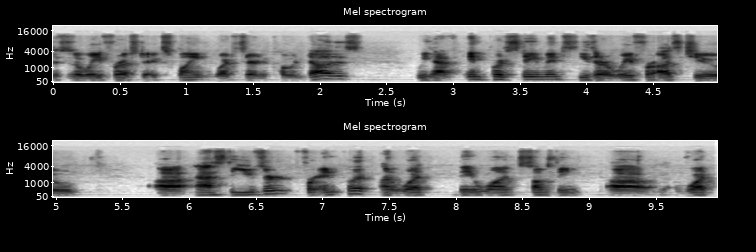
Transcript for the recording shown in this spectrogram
This is a way for us to explain what certain code does. We have input statements. These are a way for us to uh, ask the user for input on what they want something, uh, what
